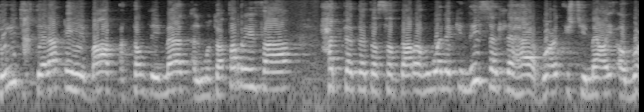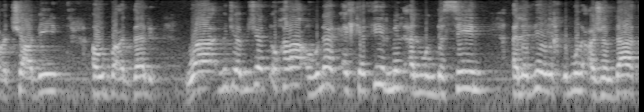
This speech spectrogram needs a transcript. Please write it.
تريد اختراقه بعض التنظيمات المتطرفة حتى تتصدره ولكن ليست لها بعد اجتماعي أو بعد شعبي أو بعد ذلك ومن جهة أخرى هناك الكثير من المندسين الذين يخدمون أجندات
